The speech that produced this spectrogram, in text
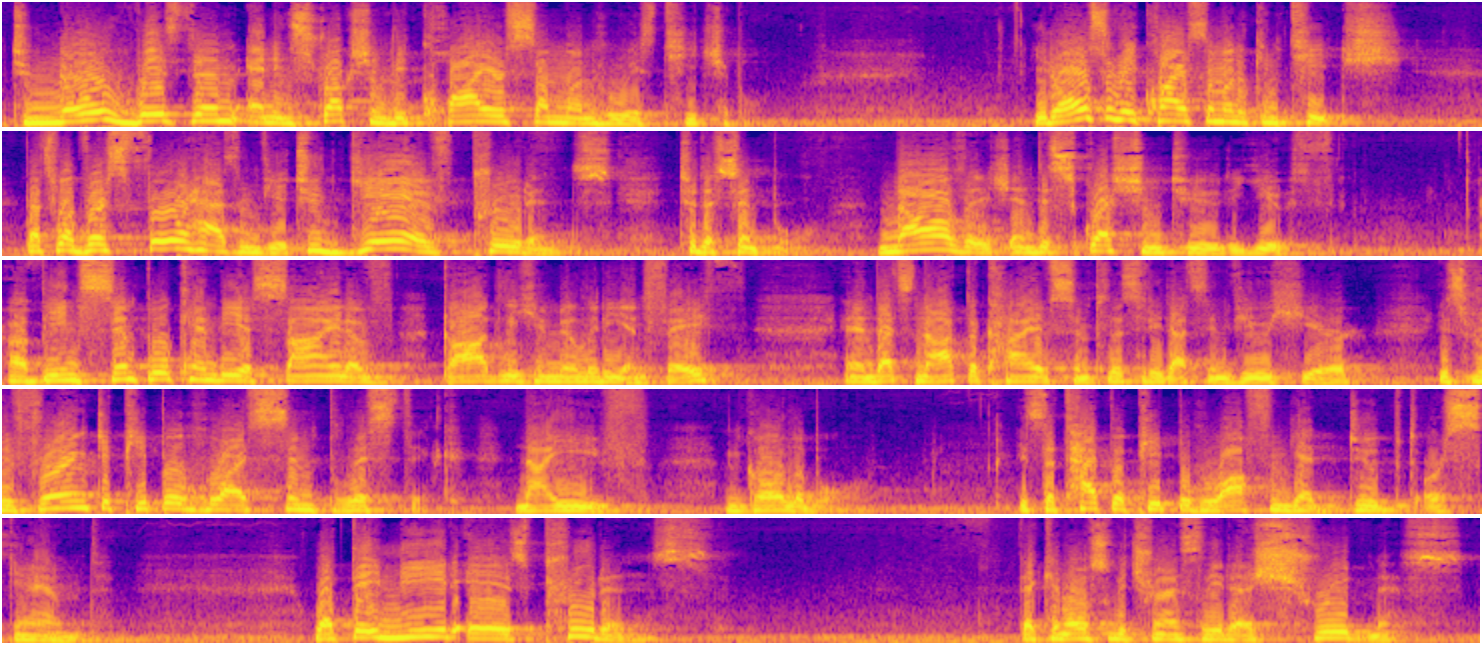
To know wisdom and instruction requires someone who is teachable. It also requires someone who can teach. That's what verse 4 has in view to give prudence to the simple, knowledge and discretion to the youth. Uh, being simple can be a sign of godly humility and faith, and that's not the kind of simplicity that's in view here. It's referring to people who are simplistic, naive, gullible. It's the type of people who often get duped or scammed. What they need is prudence. That can also be translated as shrewdness.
